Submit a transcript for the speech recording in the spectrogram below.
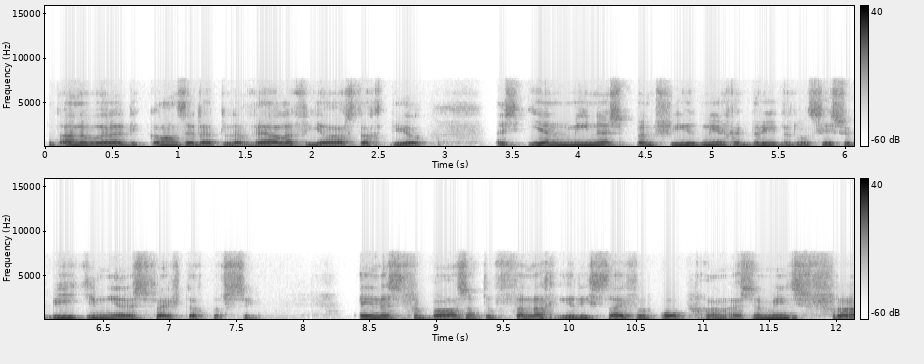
Met ander woorde die kans dat hulle wel 'n verjaarsdag deel is 1 minus 0.493. Dit wil sê so bietjie meer as 50%. En dit is verbasend hoe vinnig hierdie syfer opgaan as 'n mens vra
